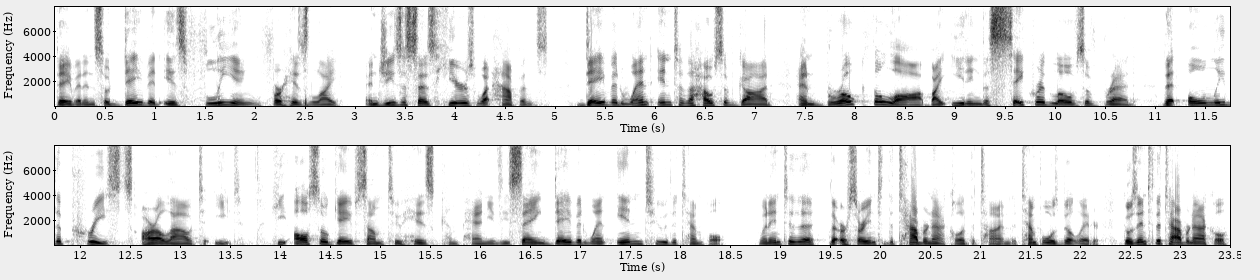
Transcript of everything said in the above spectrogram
David, and so David is fleeing for his life. And Jesus says, here's what happens. David went into the house of God and broke the law by eating the sacred loaves of bread that only the priests are allowed to eat. He also gave some to his companions. He's saying David went into the temple. Went into the, the or sorry, into the tabernacle at the time. The temple was built later. He goes into the tabernacle.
